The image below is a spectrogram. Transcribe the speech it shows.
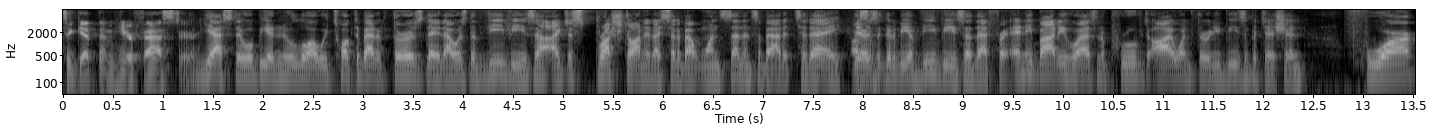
to get them here faster? Yes, there will be a new law. We talked about it Thursday. That was the V visa. I just brushed on it. I said about one sentence about it today. There's going to be a V visa that for anybody who has an approved I 130 visa petition for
